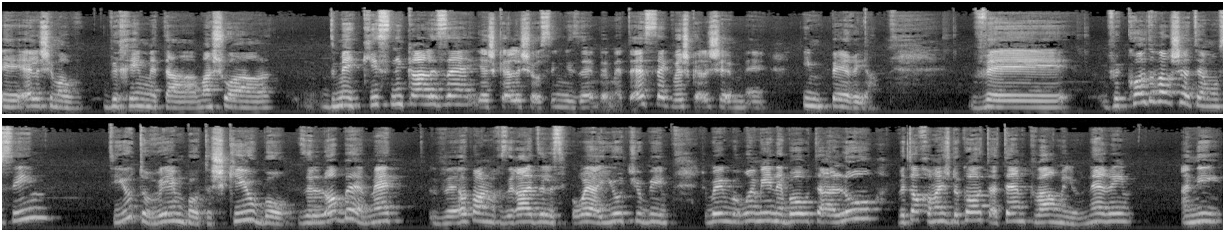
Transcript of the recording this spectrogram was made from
אה, אלה שמרוויחים את המשהו, דמי כיס נקרא לזה, יש כאלה שעושים מזה באמת עסק ויש כאלה שהם אה, אימפריה. ו, וכל דבר שאתם עושים, תהיו טובים בו, תשקיעו בו, זה לא באמת, ועוד פעם אני מחזירה את זה לסיפורי היוטיובים, שבאים ואומרים הנה בואו תעלו, ותוך חמש דקות אתם כבר מיליונרים, אני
